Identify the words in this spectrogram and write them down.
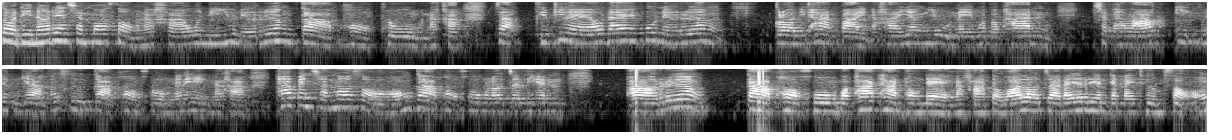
สวัสดีนักเรียนชั้นม .2 นะคะ วันนี้อยู่ในเรื่องกาบห่อโครงนะคะ จากคลิปที่แล้วได้พูดในเรื่องกรอนนิทานไปนะคะ ยังอยู่ในบทประพันธ์ฉันทลักษ์อีกหนึ่งอย่างก็คือกาบห่อโครงนั่นเองนะคะ ถ้าเป็นชั้นม .2 กาบห่อโครงเราจะเรียนเรื่อง กาบห่อโครงประพาสทานทองแดงนะคะ แต่ว่าเราจะได้เรียนกันในเทอมสอง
